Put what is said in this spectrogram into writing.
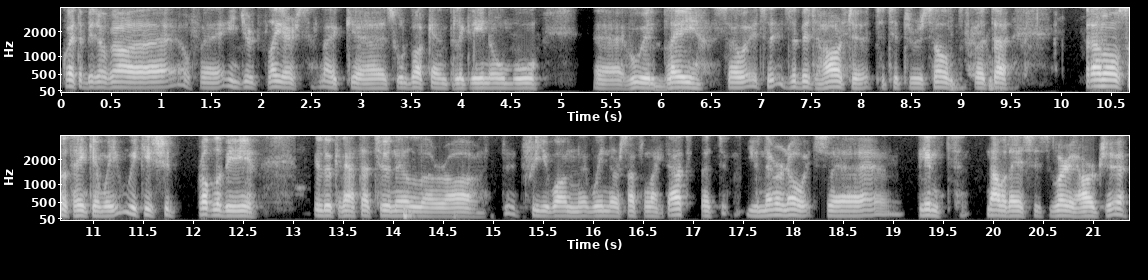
quite a bit of uh, of uh, injured players like uh, Solbakk and Pellegrino Mo, uh, who will hmm. play. So it's it's a bit hard to, to tip the result. But uh, but I'm also thinking we we should probably be looking at that 2 0 or 3 1 win or something like that. But you never know. It's uh, Glimt nowadays, it's very hard to,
